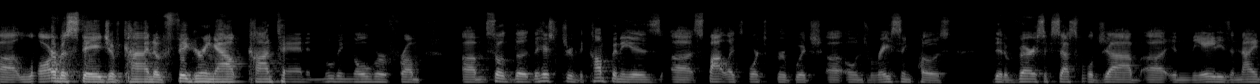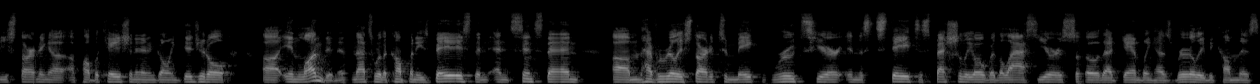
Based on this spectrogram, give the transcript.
uh, larva stage of kind of figuring out content and moving over from. Um, so the, the history of the company is uh, Spotlight Sports Group, which uh, owns Racing Post did a very successful job uh, in the 80s and 90s, starting a, a publication and going digital uh, in London, and that's where the company's based. And and since then, um, have really started to make roots here in the states, especially over the last year or so. That gambling has really become this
